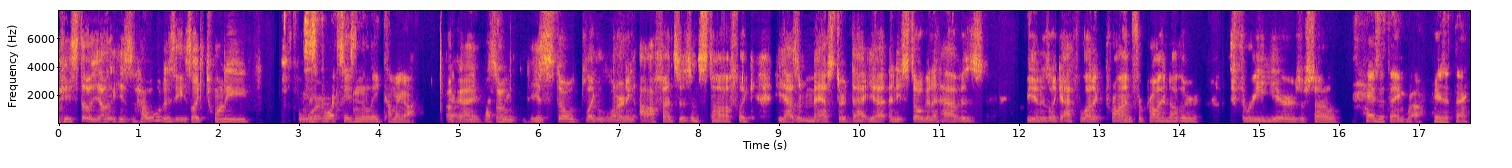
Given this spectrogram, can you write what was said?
he's still young. He's how old is he? He's like twenty four. It's his fourth season in the league coming up. Okay, That's so what he's still like learning offenses and stuff. Like he hasn't mastered that yet, and he's still gonna have his be in his like athletic prime for probably another three years or so. Here's the thing, bro. Here's the thing.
